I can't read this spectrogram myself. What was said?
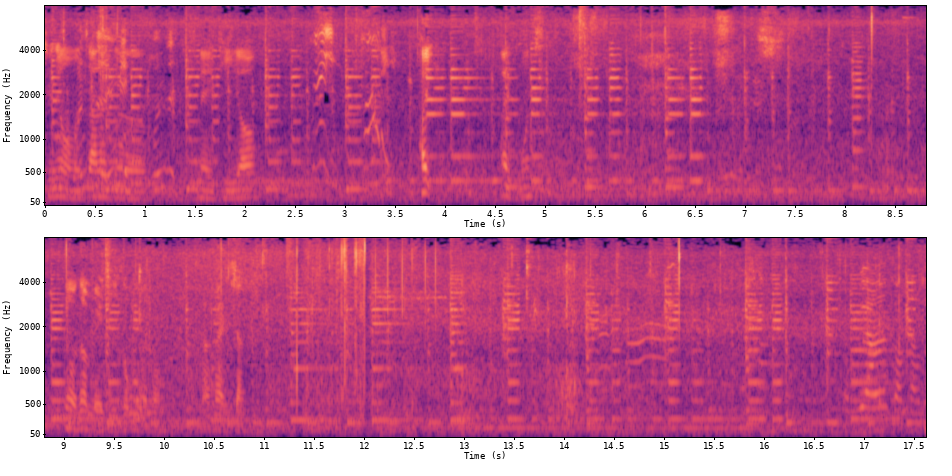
今天我们在那个美皮哦。嗨，哎，蚊子。那我那美皮公园哦，大家看一下。我不要那脏脏的，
